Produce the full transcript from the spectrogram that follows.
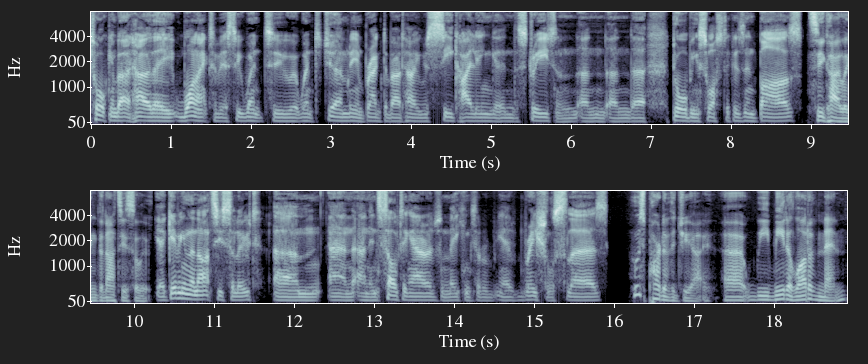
talking about how they one activist who went to uh, went to Germany and bragged about how he was Sieg Heiling in the street and and and uh, daubing swastikas in bars. Sieg Heiling, the Nazi salute. Yeah, giving the Nazi salute um, and and insulting Arabs and making sort of you know racial slurs. Who's part of the GI? Uh, we meet a lot of men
